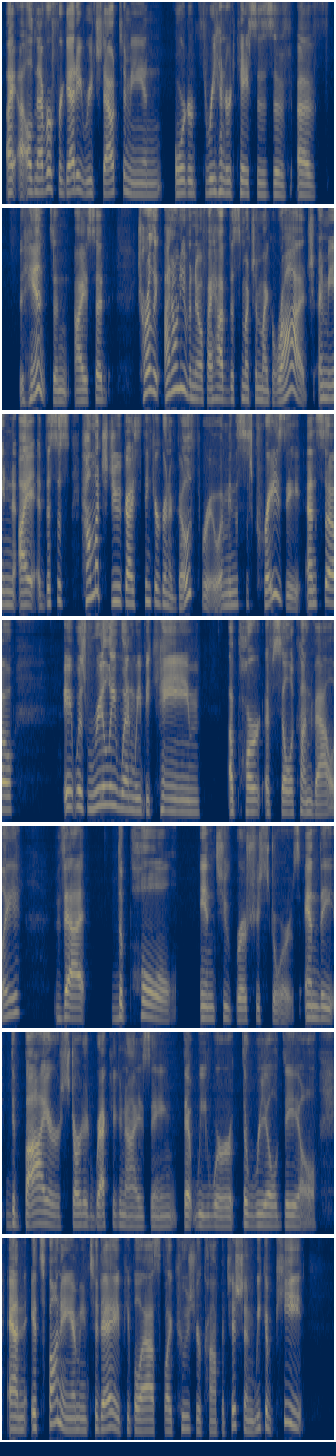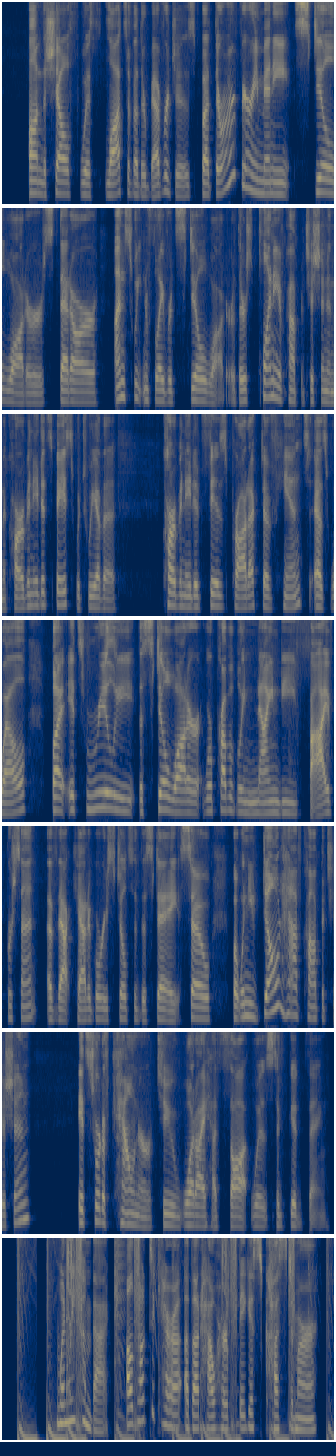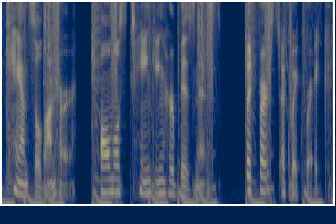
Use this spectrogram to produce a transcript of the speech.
I, will never forget. He reached out to me and ordered 300 cases of of hint, and I said, Charlie, I don't even know if I have this much in my garage. I mean, I this is how much do you guys think you're going to go through? I mean, this is crazy. And so it was really when we became a part of Silicon Valley that the pull into grocery stores and the the buyers started recognizing that we were the real deal. And it's funny i mean today people ask like who's your competition? We compete on the shelf with lots of other beverages but there aren't very many still waters that are unsweetened flavored still water. There's plenty of competition in the carbonated space which we have a carbonated fizz product of hint as well but it's really the still water. We're probably 95% of that category still to this day. So, but when you don't have competition, it's sort of counter to what I had thought was a good thing. When we come back, I'll talk to Kara about how her biggest customer canceled on her, almost tanking her business. But first, a quick break.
